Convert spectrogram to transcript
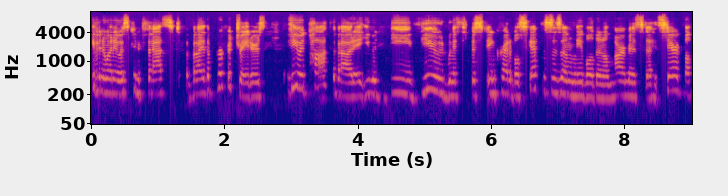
even when it was confessed by the perpetrators. If you would talk about it, you would be viewed with just incredible skepticism, labeled an alarmist, a hysterical,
